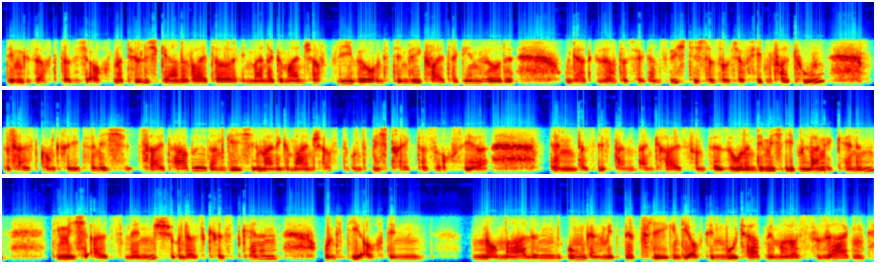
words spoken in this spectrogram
dem gesagt, dass ich auch natürlich gerne weiter in meiner Gemeinschaft bliebe und den Weg weitergehen würde. Und er hat gesagt, das wäre ganz wichtig, das sollte ich auf jeden Fall tun. Das heißt konkret, wenn ich Zeit habe, dann gehe ich in meine Gemeinschaft und mich trägt das auch sehr. Denn das ist dann ein Kreis von Personen, die mich eben lange kennen, die mich als Mensch und als Christ kennen und die auch den normalen Umgang mit mir pflegen, die auch den Mut haben, immer was zu sagen.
